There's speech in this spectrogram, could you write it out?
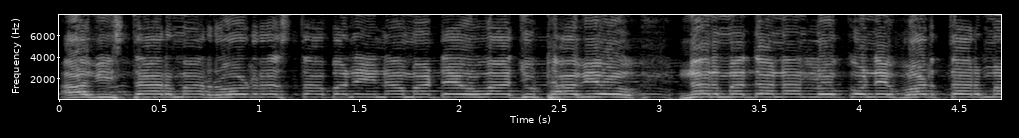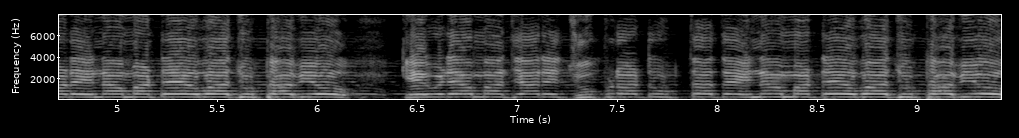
આ વિસ્તારમાં રોડ રસ્તા બને એના માટે અવાજ ઉઠાવ્યો. નર્મદાના લોકોને વળતર મળે એના માટે અવાજ ઉઠાવ્યો. કેવડિયામાં જ્યારે ઝૂંપડા તૂટતા હતા એના માટે અવાજ ઉઠાવ્યો.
